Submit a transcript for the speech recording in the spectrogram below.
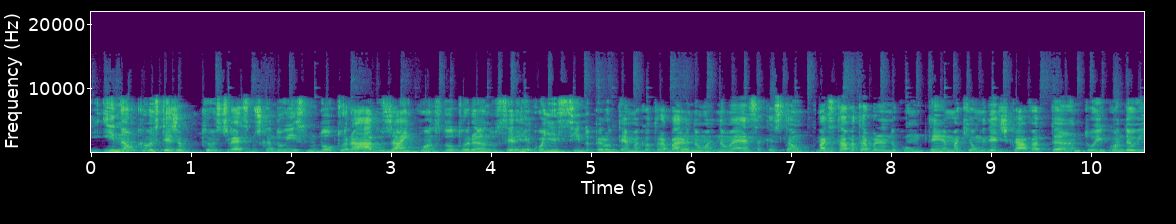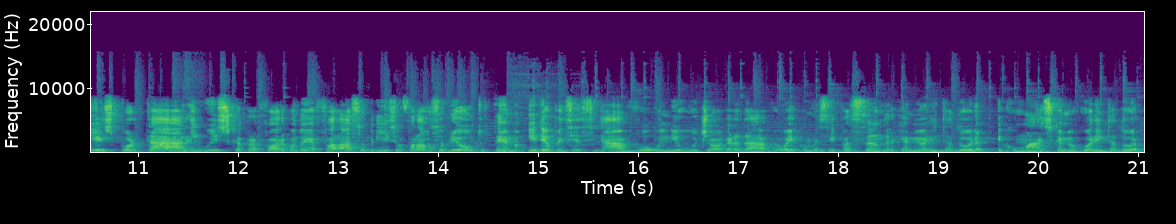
e, não que eu esteja que eu estivesse buscando isso no doutorado já, enquanto doutorando, ser reconhecido pelo tema que eu trabalho. Não é, não é essa a questão. Mas eu estava trabalhando com um tema que eu me dedicava tanto, e quando eu ia exportar a linguística para fora, quando eu ia falar sobre isso, eu falava sobre outro tema. E daí eu pensei assim: ah, vou unir o útil ao agradável. Aí conversei com a Sandra, que é a minha orientadora, e com o Márcio, que é meu co-orientador.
